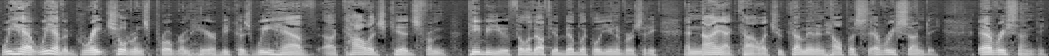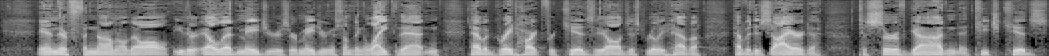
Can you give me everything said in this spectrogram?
we have we have a great children's program here because we have uh, college kids from PBU, Philadelphia Biblical University, and Nyack College who come in and help us every Sunday, every Sunday, and they're phenomenal. They're all either L.Ed majors or majoring in something like that, and have a great heart for kids. They all just really have a have a desire to to serve God and to teach kids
